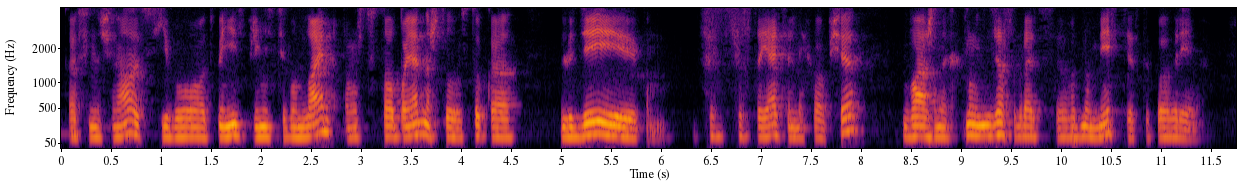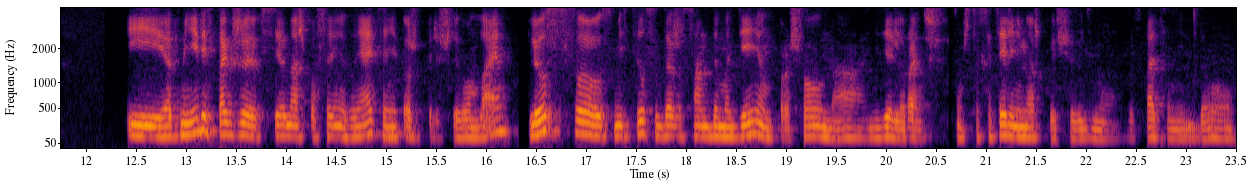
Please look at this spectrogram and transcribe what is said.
когда все начиналось, его отменить, принести в онлайн, потому что стало понятно, что столько людей там, состоятельных вообще, важных, ну, нельзя собрать в одном месте в такое время. И отменились также все наши последние занятия, они тоже перешли в онлайн. Плюс э, сместился даже сам демо-день, он прошел на неделю раньше, потому что хотели немножко еще, видимо, застать они до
